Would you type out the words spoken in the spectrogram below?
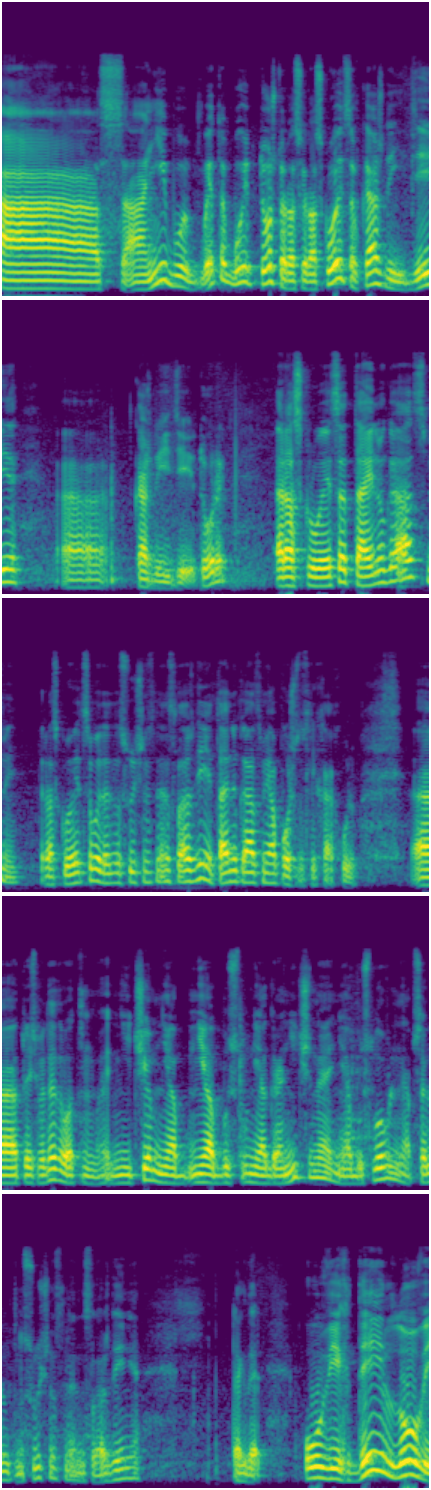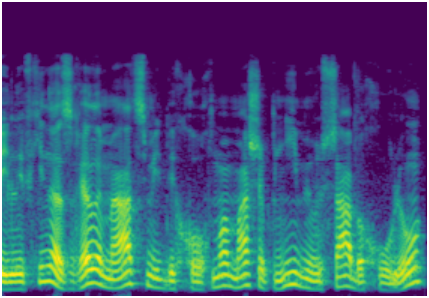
а они, это будет то, что раскроется в каждой идее, э, каждой идее Торы, раскроется тайну Гаацми, раскроется вот это сущностное наслаждение, тайну Гаацми Апошту Слихахулю. Э, то есть вот это вот ничем не, не, обуслов, не ограниченное, не обусловленное, абсолютно сущностное наслаждение и так далее. У вихдей ловей левхина с гелем ацми дихохма маша пнимиу саба хулю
